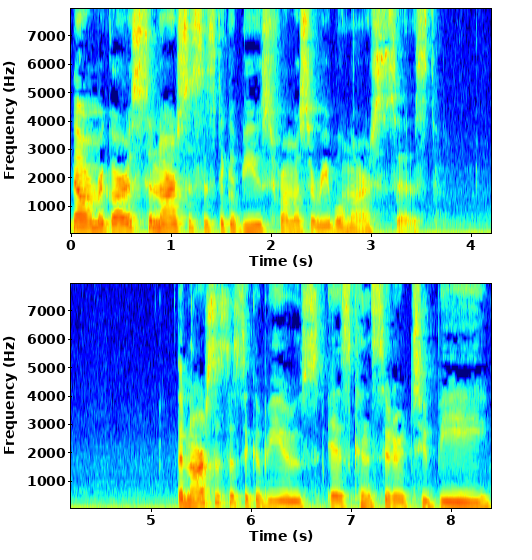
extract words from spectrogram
Now, in regards to narcissistic abuse from a cerebral narcissist, the narcissistic abuse is considered to be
